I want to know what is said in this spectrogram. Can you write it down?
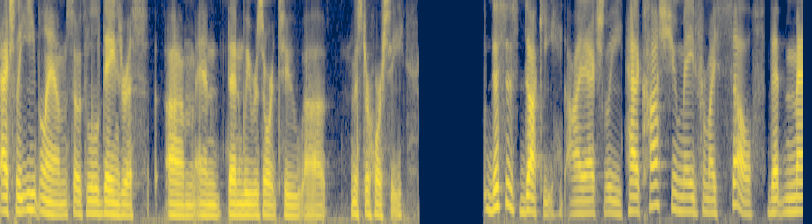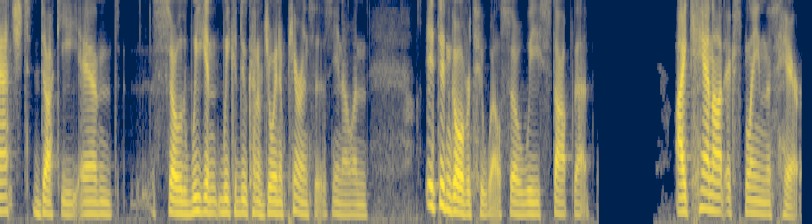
actually eat lamb, so it's a little dangerous, um, and then we resort to uh, Mr. Horsey. This is Ducky. I actually had a costume made for myself that matched Ducky, and so we can we could do kind of joint appearances, you know, and it didn't go over too well, so we stopped that. I cannot explain this hair.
